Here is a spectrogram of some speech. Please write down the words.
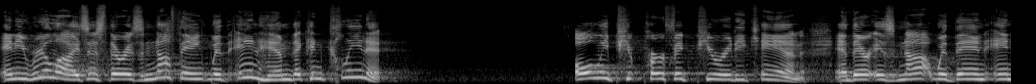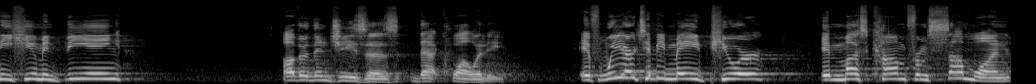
and he realizes there is nothing within him that can clean it. Only pu- perfect purity can. And there is not within any human being other than Jesus that quality. If we are to be made pure, it must come from someone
